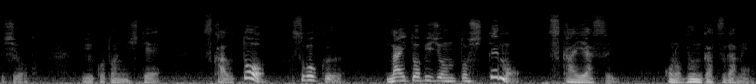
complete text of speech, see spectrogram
後ろということにして使うと、すごくナイトビジョンとしても使いやすい、この分割画面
